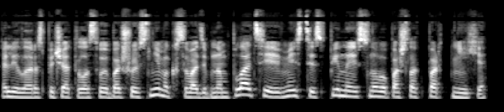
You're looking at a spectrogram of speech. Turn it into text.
Лила распечатала свой большой снимок в свадебном платье и вместе с Пиной снова пошла к портнихе.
